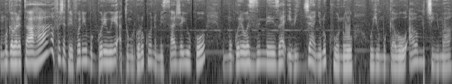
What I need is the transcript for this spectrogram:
Umugabo arataha afashe telefone y'umugore we atungurwa no kubona mesaje y'uko umugore we azi neza ibijyanye n'ukuntu uyu mugabo aba amuca inyuma.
